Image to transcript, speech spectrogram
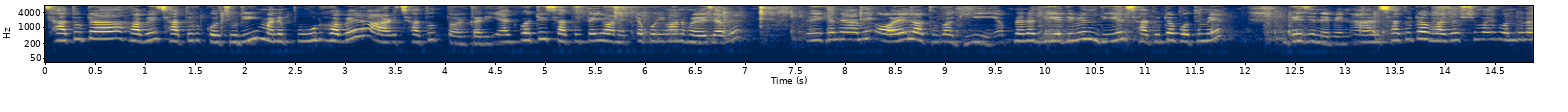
ছাতুটা হবে ছাতুর কচুরি মানে পুর হবে আর ছাতুর তরকারি। এক বাটি ছাতুতেই অনেকটা পরিমাণ হয়ে যাবে। তো এখানে আমি অয়েল অথবা ঘি, আপনারা দিয়ে দেবেন, দিয়ে ছাতুটা প্রথমে ভেজে নেবেন। আর ছাতুটা ভাজার সময় বন্ধুরা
